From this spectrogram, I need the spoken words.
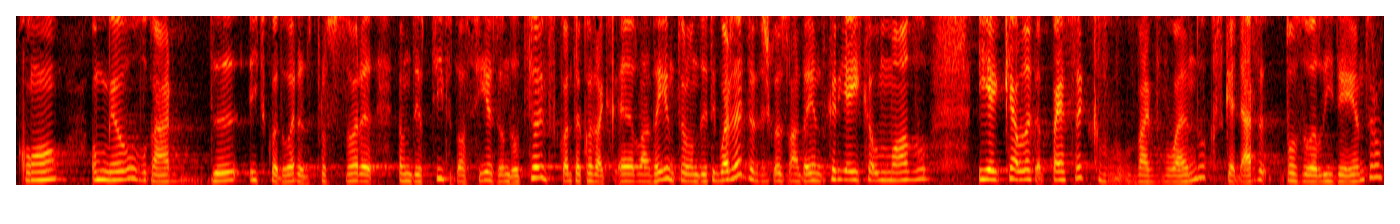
com o meu lugar de educadora, de professora, onde eu tive dossiês, onde eu tive quanta coisa lá dentro, onde eu guardei tantas coisas lá dentro, criei aquele módulo e aquela peça que vai voando, que se calhar pousou ali dentro,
